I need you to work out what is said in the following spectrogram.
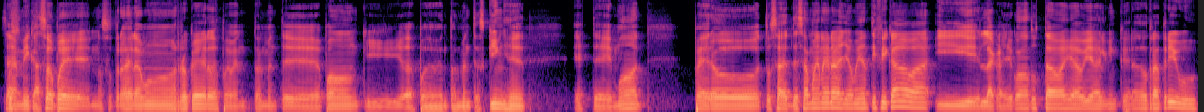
O sea, en mi caso, pues, nosotros éramos rockeros, después eventualmente punk y después eventualmente skinhead, este, mod. Pero, tú sabes, de esa manera yo me identificaba y en la calle cuando tú estabas y había alguien que era de otra tribu,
